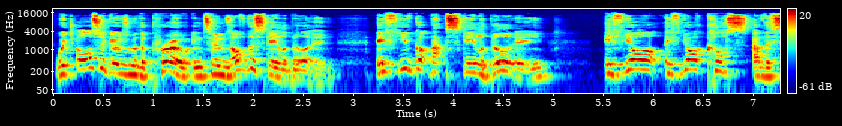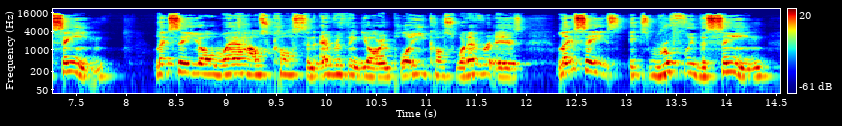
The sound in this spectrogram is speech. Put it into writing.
which also goes with a pro in terms of the scalability. If you've got that scalability, if your, if your costs are the same, let's say your warehouse costs and everything, your employee costs, whatever it is, let's say it's, it's roughly the same,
